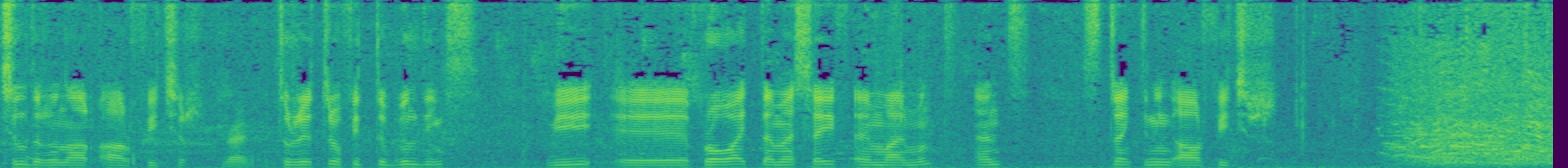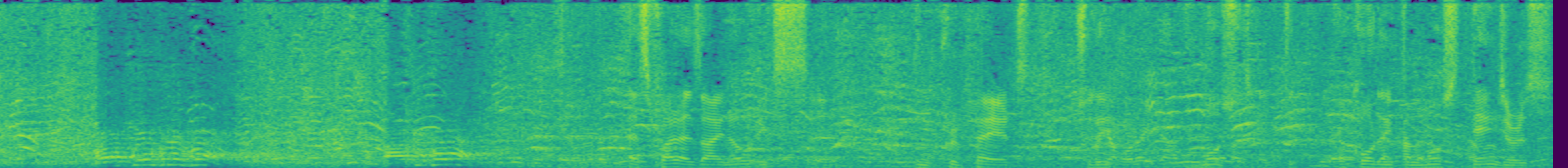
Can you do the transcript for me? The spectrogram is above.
children are our future. Right. To retrofit the buildings, we uh, provide them a safe environment and strengthening our future. As far as I know, it's uh, prepared to the most, according to the most dangerous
